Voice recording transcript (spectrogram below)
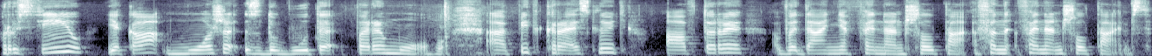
Росію, яка може здобути перемогу. Е, Підкреслюють. Автори видання Financial Financial Times.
